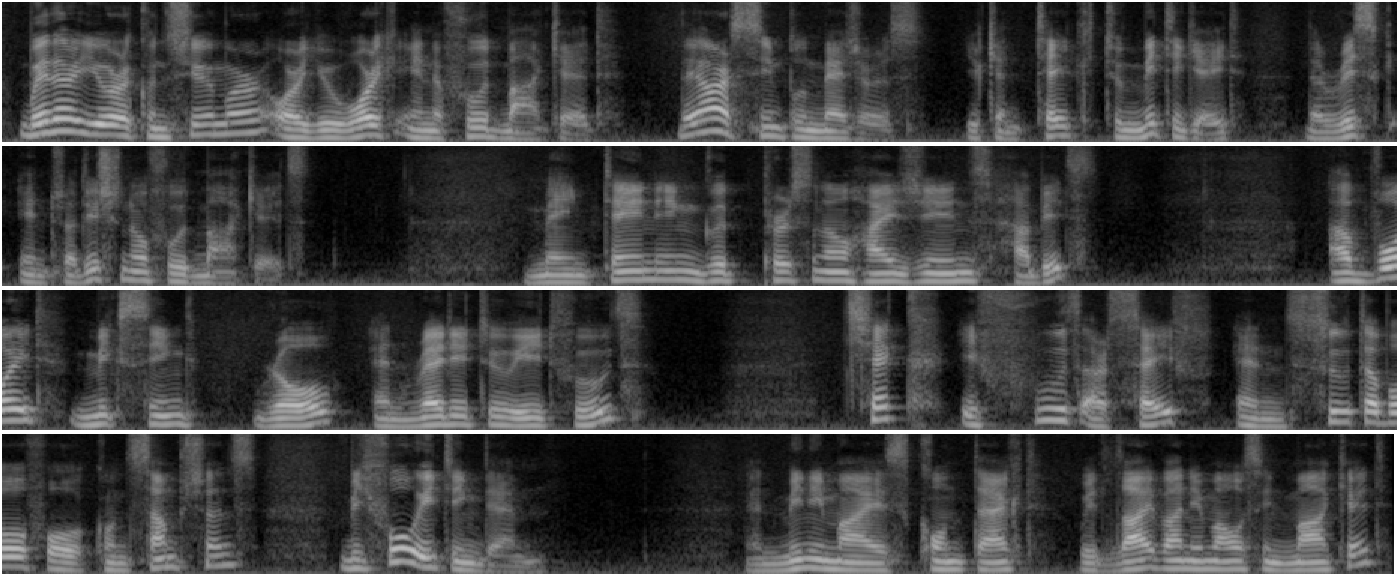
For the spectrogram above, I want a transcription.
Whether you're a consumer or you work in a food market, there are simple measures you can take to mitigate the risk in traditional food markets. Maintaining good personal hygiene habits, avoid mixing raw and ready-to-eat foods, check if foods are safe and suitable for consumptions before eating them, and minimize contact with live animals in market,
